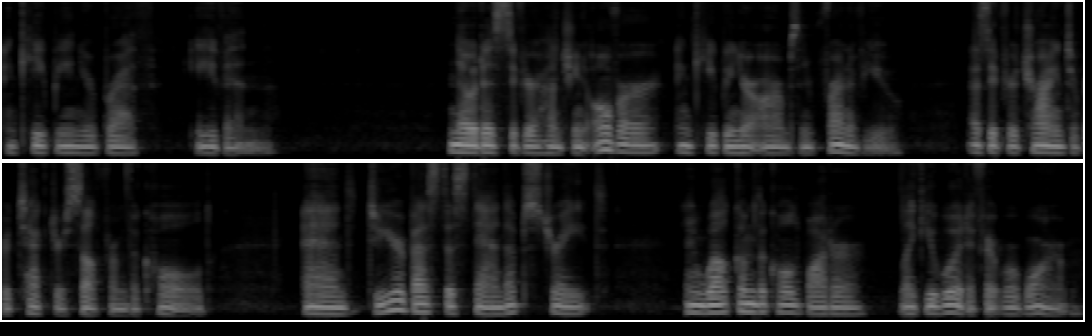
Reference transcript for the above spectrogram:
and keeping your breath even. Notice if you're hunching over and keeping your arms in front of you, as if you're trying to protect yourself from the cold, and do your best to stand up straight and welcome the cold water like you would if it were warm.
